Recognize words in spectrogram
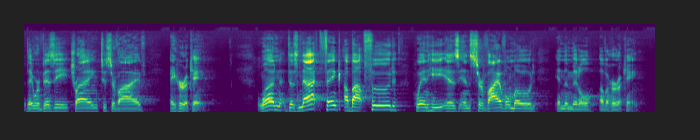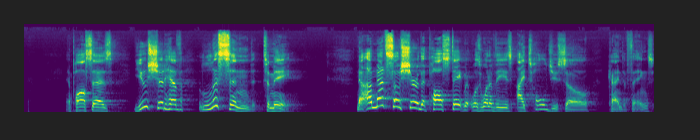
They were busy trying to survive a hurricane. One does not think about food when he is in survival mode in the middle of a hurricane. And Paul says, You should have listened to me. Now, I'm not so sure that Paul's statement was one of these I told you so kind of things.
